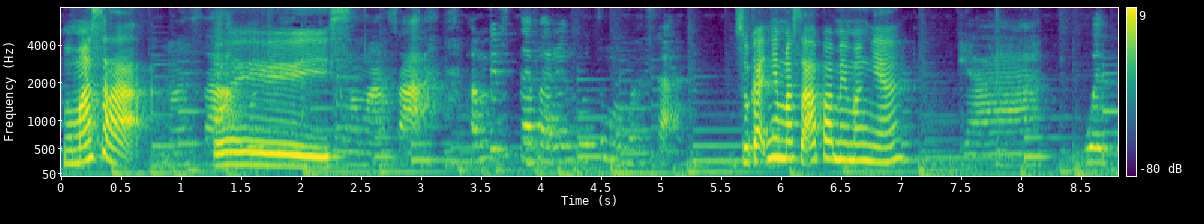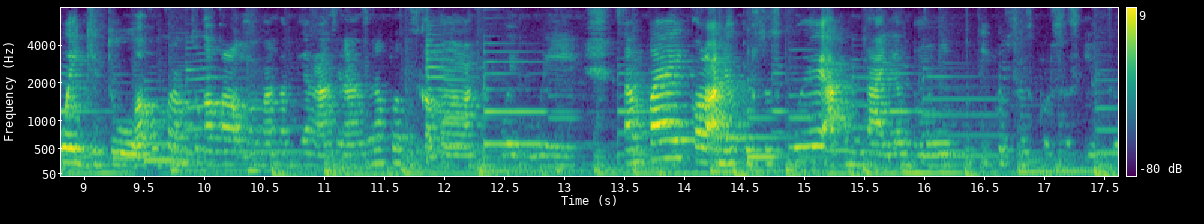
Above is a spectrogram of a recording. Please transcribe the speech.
Memasak. memasak, Wih, memasak. Hampir setiap hari aku tuh memasak. sukanya masak apa memangnya? Kue-kue gitu. Aku kurang suka kalau memasak yang asin-asin. Aku lebih suka memasak kue-kue. Sampai kalau ada kursus kue, aku minta aja untuk mengikuti kursus-kursus itu.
